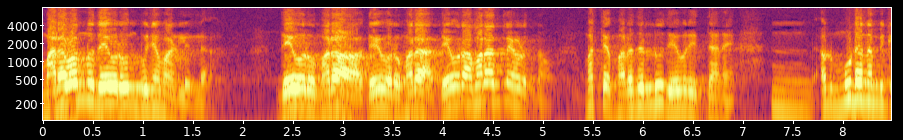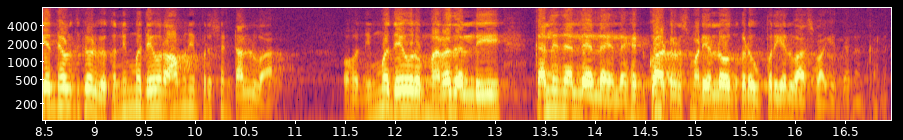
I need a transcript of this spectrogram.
ಮರವನ್ನು ದೇವರು ಅಂತ ಪೂಜೆ ಮಾಡಲಿಲ್ಲ. ದೇವರು ಮರ ದೇವರು ಮರ, ದೇವರು ಅಮರ ಅಂತ ಹೇಳುದು ನಾವು. ಮತ್ತೆ ಮರದಲ್ಲೂ ದೇವರು ಇದ್ದಾನೆ. ಅವ್ರು ಮೂಢನಂಬಿಕೆ ಅಂತ ಹೇಳುದು ಕೇಳಬೇಕು. ನಿಮ್ಮ ದೇವರು ಆಮನಿ ಪ್ರೆಸೆಂಟ್ ಅಲ್ವಾ? ಓಹ್, ನಿಮ್ಮ ದೇವರು ಮರದಲ್ಲಿ, ಕಲ್ಲಿನಲ್ಲಿ ಎಲ್ಲ ಎಲ್ಲ ಹೆಡ್ ಕ್ವಾರ್ಟರ್ಸ್ ಮಾಡಿ ಎಲ್ಲೋ ಒಂದು ಕಡೆ ಉಪ್ಪರಿಯಲ್ಲಿ ವಾಸವಾಗಿದ್ದಾನೆ ಅನ್ಕೊಂಡೆ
